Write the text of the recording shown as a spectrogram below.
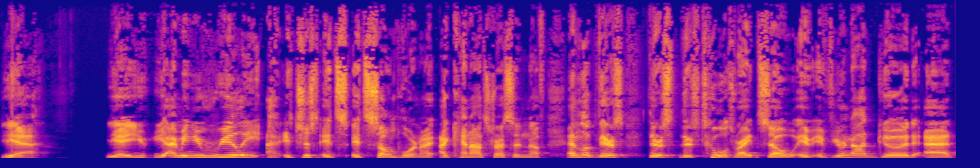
Yeah. Yeah, you, you, I mean, you really, it's just, it's, it's so important. I, I cannot stress it enough. And look, there's, there's, there's tools, right? So if, if you're not good at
